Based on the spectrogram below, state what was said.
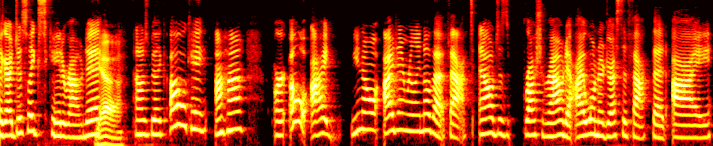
Like, I just like skate around it. yeah, And I'll just be like, oh, okay, uh huh. Or, oh, I, you know, I didn't really know that fact. And I'll just brush around it. I won't address the fact that I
